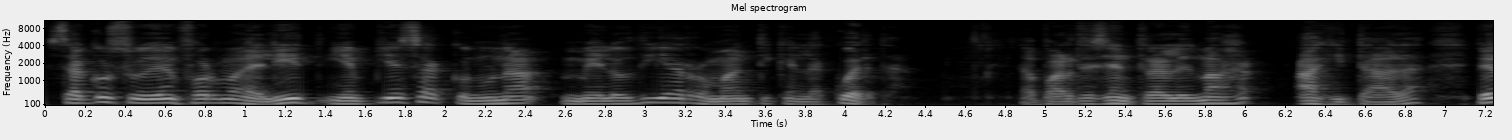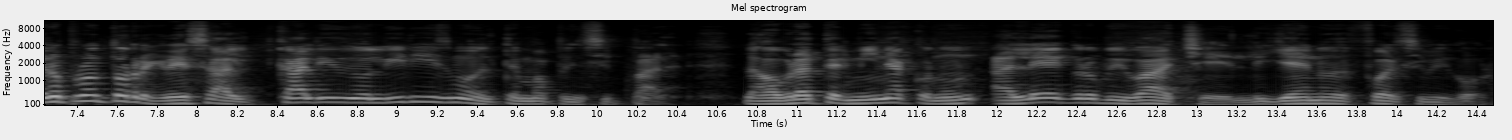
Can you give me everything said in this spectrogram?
está construido en forma de lead y empieza con una melodía romántica en la cuerda. La parte central es más agitada, pero pronto regresa al cálido lirismo del tema principal. La obra termina con un alegro vivace lleno de fuerza y vigor.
